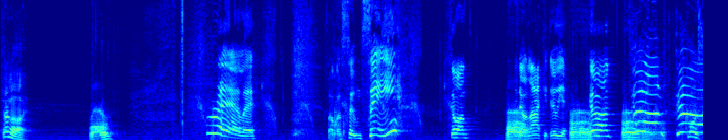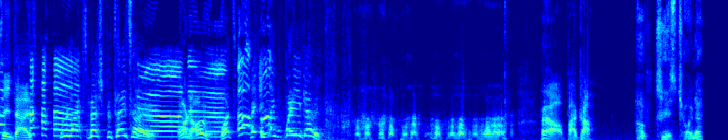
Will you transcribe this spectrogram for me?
don't I? really? Well, we'll soon see. Go on. You don't like it, do you? Go on. Go on. go Of course on. he does. Who likes mashed potato? Oh, no. What? Oh, Hey, hey, oh. hey, where are you going? Oh, Badger. Oh, cheers, China.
